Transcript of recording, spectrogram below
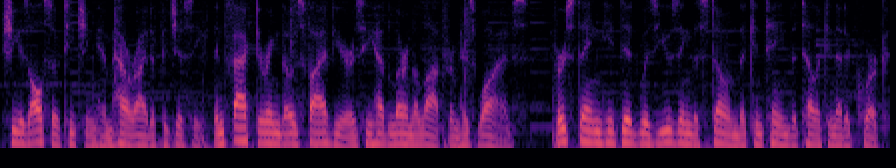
She is also teaching him how to ride a Pajisi. In fact during those five years he had learned a lot from his wives. First thing he did was using the stone that contained the telekinetic quirk.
